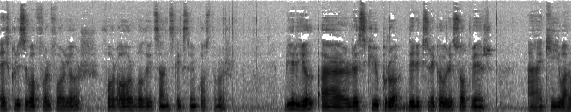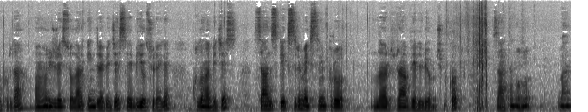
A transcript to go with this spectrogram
Exclusive offer for your for our valid SanDisk Extreme customer. Bir yıl e, Rescue Pro Deluxe Recovery Software e, key var burada. Onu ücretsiz olarak indirebileceğiz ve bir yıl süreyle kullanabileceğiz. SanDisk Extreme, Extreme Pro'lara veriliyormuş bu kod. Zaten onu ben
